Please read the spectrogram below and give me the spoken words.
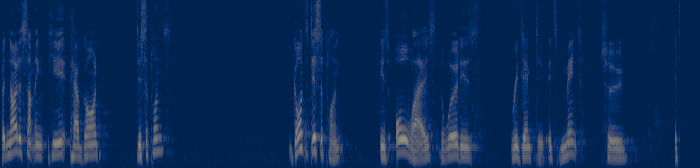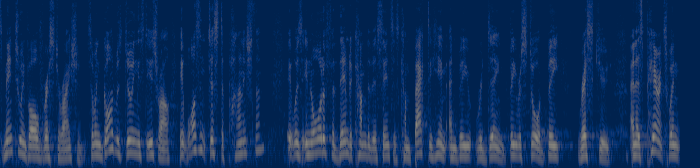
But notice something here how God disciplines. God's discipline is always, the word is redemptive. It's meant to it's meant to involve restoration. So when God was doing this to Israel, it wasn't just to punish them. It was in order for them to come to their senses, come back to Him and be redeemed, be restored, be rescued. And as parents, when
